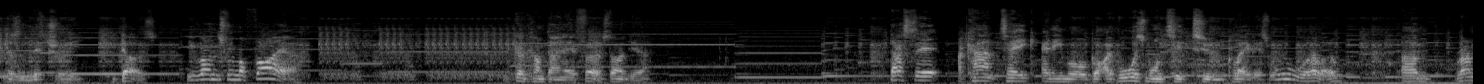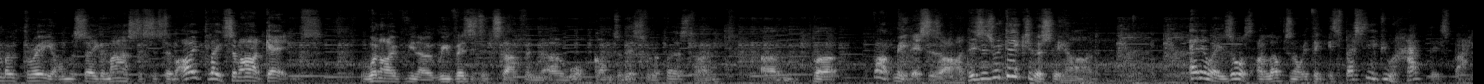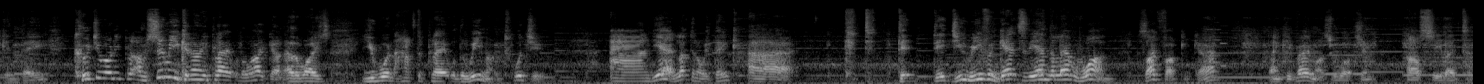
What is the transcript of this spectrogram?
he doesn't literally, he does. He runs from a fire. You're going to come down here first, aren't you? That's it. I can't take any more, but I've always wanted to play this. Ooh, hello. Um, Rambo 3 on the Sega Master System. I played some hard games when I've, you know, revisited stuff and uh, well, gone to this for the first time. Um, but fuck me, this is hard. This is ridiculously hard. Anyways, also, I'd love to know what you think, especially if you had this back in the day. Could you only play? I'm assuming you can only play it with a light gun, otherwise, you wouldn't have to play it with the Wiimote, would you? And yeah, I'd love to know what you think. Uh, did, did you even get to the end of level one? Because I fucking can't. Thank you very much for watching. I'll see you later.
